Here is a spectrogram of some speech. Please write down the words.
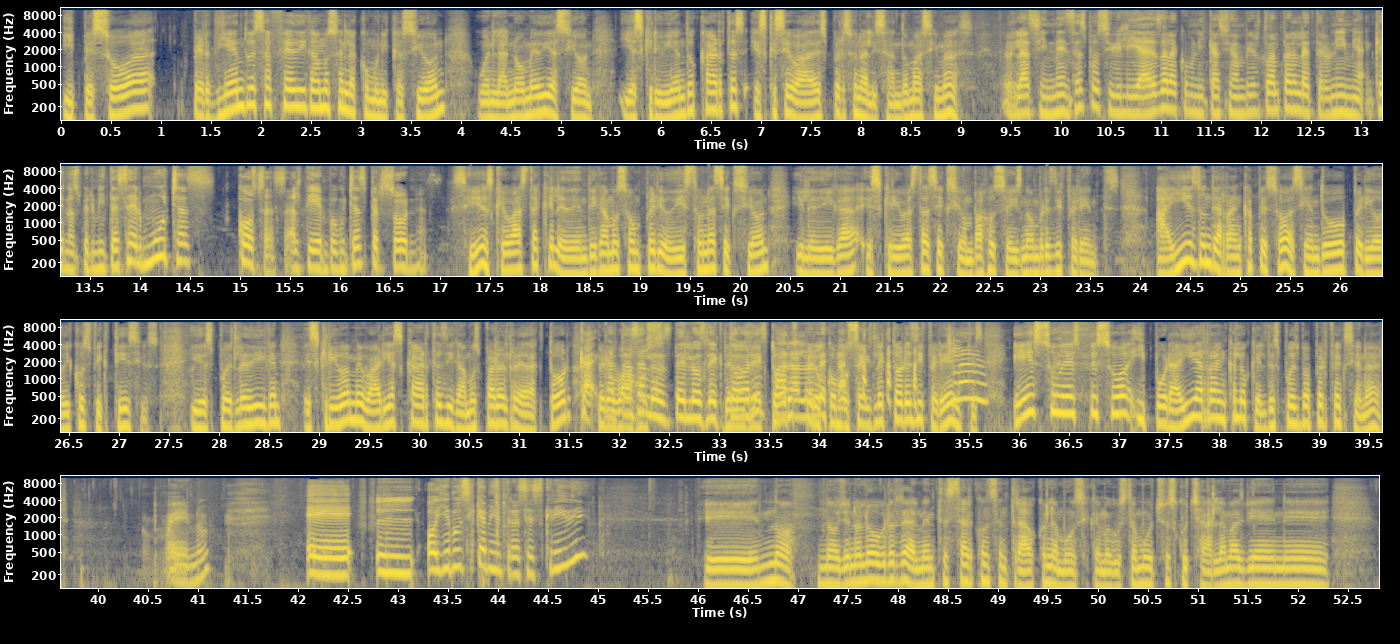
Y Pessoa perdiendo esa fe, digamos, en la comunicación o en la no mediación y escribiendo cartas, es que se va despersonalizando más y más. Las inmensas posibilidades de la comunicación virtual para la heteronimia, que nos permite ser muchas cosas al tiempo, muchas personas. Sí, es que basta que le den, digamos, a un periodista una sección y le diga, escriba esta sección bajo seis nombres diferentes. Ahí es donde arranca Pessoa, haciendo periódicos ficticios. Y después le digan, escríbame varias cartas, digamos, para el redactor. Ca pero cartas bajo, a los, de los lectores, de los lectores para pero como seis lectores diferentes. claro. Eso es Pessoa y por ahí arranca lo que él después va a perfeccionar. Bueno. Eh, ¿Oye música mientras escribe? Eh, no, no, yo no logro realmente estar concentrado con la música. Me gusta mucho escucharla más bien eh,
